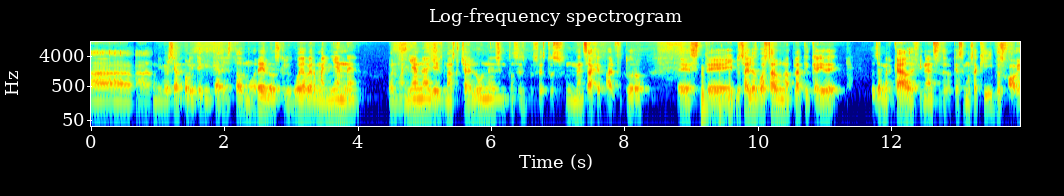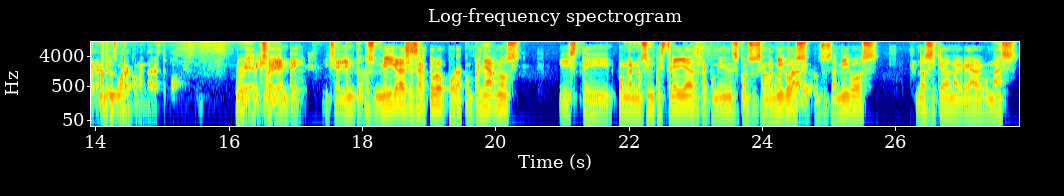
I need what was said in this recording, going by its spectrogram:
a la Universidad Politécnica del Estado de Morelos, que los voy a ver mañana, bueno, mañana y ellos van a escuchar el lunes, entonces pues esto es un mensaje para el futuro. Este, y pues ahí les voy a estar una plática ahí de, pues, de mercado, de finanzas, de lo que hacemos aquí, y pues obviamente les voy a recomendar este podcast. Muy bien. Excelente, excelente. Pues mil gracias Arturo por acompañarnos. Este, pónganos cinco estrellas, recomienden con sus enemigos, con sus amigos. No sé si quieran agregar algo más.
